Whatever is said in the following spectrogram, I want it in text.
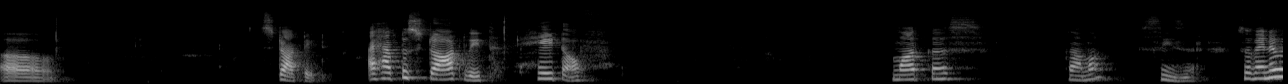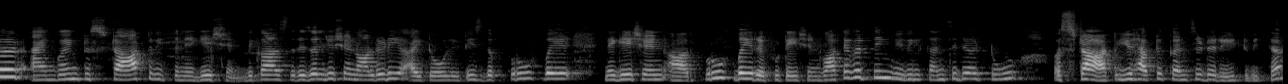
uh, started. I have to start with hate of Marcus comma Caesar. So whenever I am going to start with the negation because the resolution already I told it is the proof by negation or proof by refutation whatever thing we will consider to start you have to consider it with the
